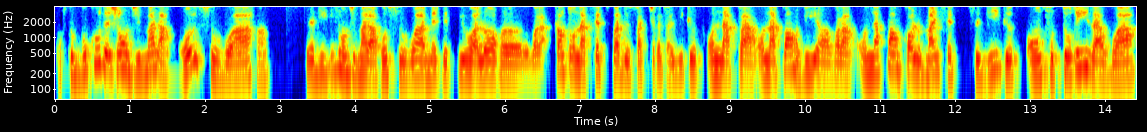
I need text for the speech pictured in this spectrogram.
parce que beaucoup de gens ont du mal à recevoir. C'est-à-dire qu'ils ont du mal à recevoir, à mettre des prix hauts. Alors euh, voilà, quand on n'accepte pas de facturer, ça veut dire qu'on n'a pas, on n'a pas envie, euh, voilà, on n'a pas encore le mindset se dire que on s'autorise à avoir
